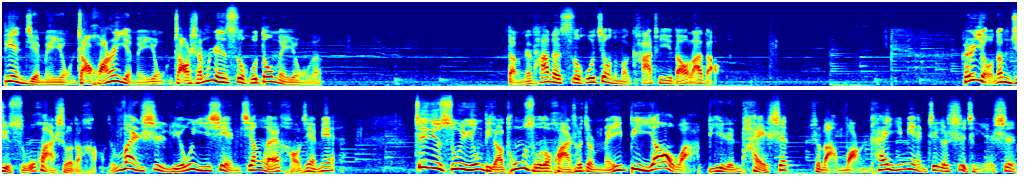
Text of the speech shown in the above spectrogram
辩解没用，找皇上也没用，找什么人似乎都没用了。等着他的似乎就那么咔哧一刀拉倒了。可是有那么句俗话说得好，就万事留一线，将来好见面。这句俗语用比较通俗的话说，就是没必要啊，逼人太甚，是吧？网开一面，这个事情也是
